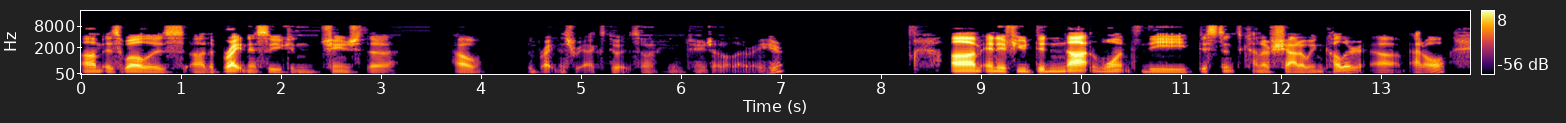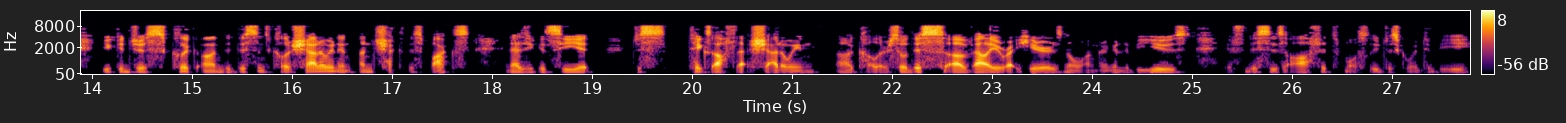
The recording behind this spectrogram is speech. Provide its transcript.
Um, as well as uh, the brightness, so you can change the how the brightness reacts to it. So you can change out all that right here. Um, and if you did not want the distance kind of shadowing color uh, at all, you could just click on the distance color shadowing and uncheck this box. And as you can see, it just takes off that shadowing uh, color. So this uh, value right here is no longer going to be used. If this is off, it's mostly just going to be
